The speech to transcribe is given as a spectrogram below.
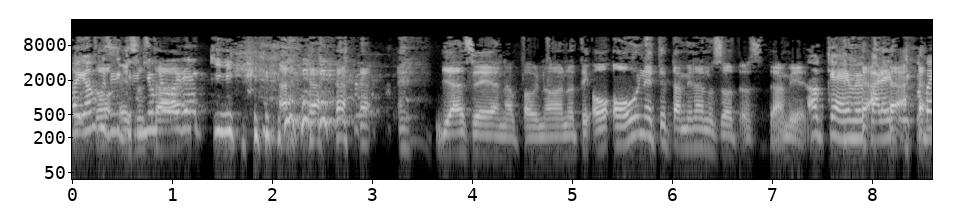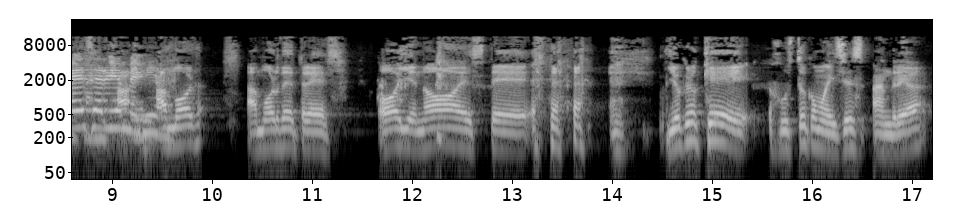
Oigan, pues si yo me voy de aquí. ya sé, Ana Pau, no, no te... O, únete también a nosotros, también. Ok, me parece. Puede ser bienvenido. Amor, amor de tres. Oye, no, este... yo creo que justo como dices, Andrea,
